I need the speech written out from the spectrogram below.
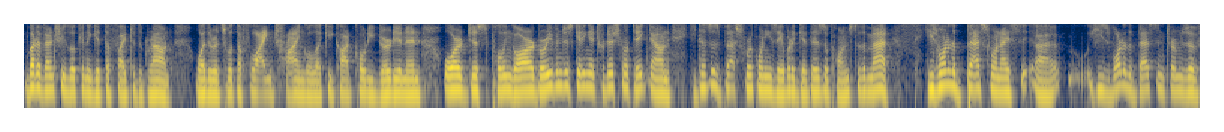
but eventually looking to get the fight to the ground, whether it's with the flying triangle like he caught Cody Durden in, or just pulling guard, or even just getting a traditional takedown. He does his best work when he's able to get his opponents to the mat. He's one of the best when I see, uh, he's one of the best in terms of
